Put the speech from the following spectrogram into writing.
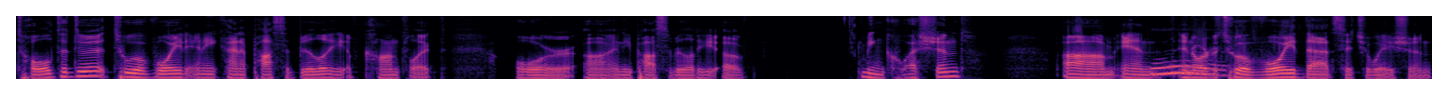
told to do it to avoid any kind of possibility of conflict or uh, any possibility of being questioned. Um, and in order to avoid that situation,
